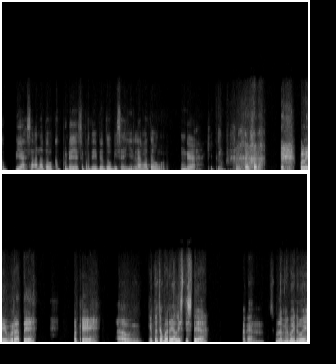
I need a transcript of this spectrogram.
kebiasaan atau kebudayaan seperti itu tuh bisa hilang atau enggak gitu? Mulai berat ya. Oke, um, kita coba realistis deh ya. Dan sebelumnya by the way,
